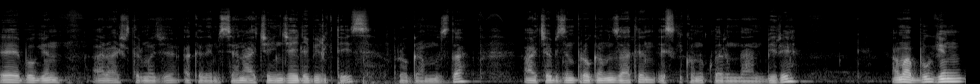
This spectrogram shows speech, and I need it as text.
Ee, bugün araştırmacı, akademisyen Ayça İnce ile birlikteyiz programımızda. Ayça bizim programın zaten eski konuklarından biri. Ama bugün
